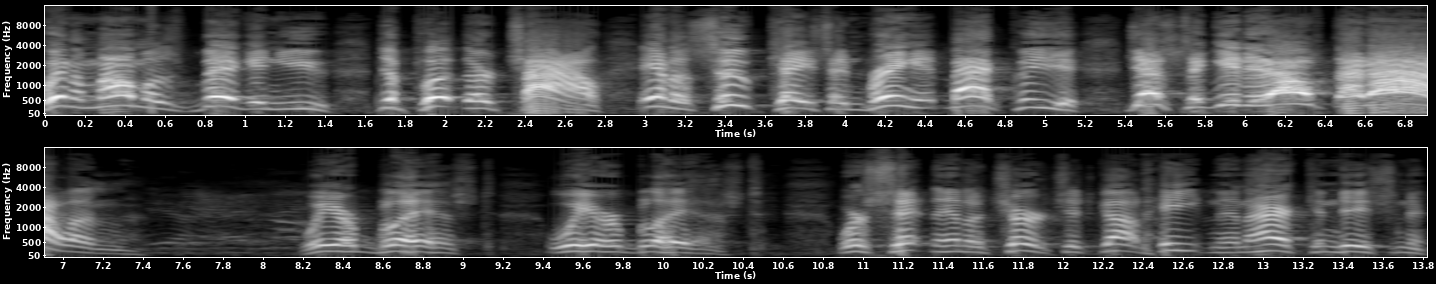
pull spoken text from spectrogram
When a mama's begging you to put their child in a suitcase and bring it back with you just to get it off that island. We are blessed. We are blessed. We're sitting in a church that's got heating and air conditioning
